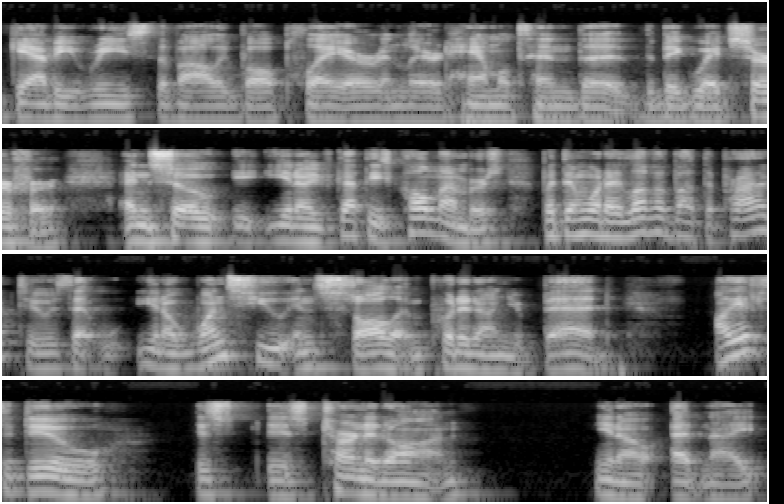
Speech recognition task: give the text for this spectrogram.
Gabby Reece, the volleyball player, and Laird Hamilton, the the big wave surfer. And so, you know, you've got these cult members. But then what I love about the product too is that, you know, once you install it and put it on your bed, all you have to do is is turn it on, you know, at night.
